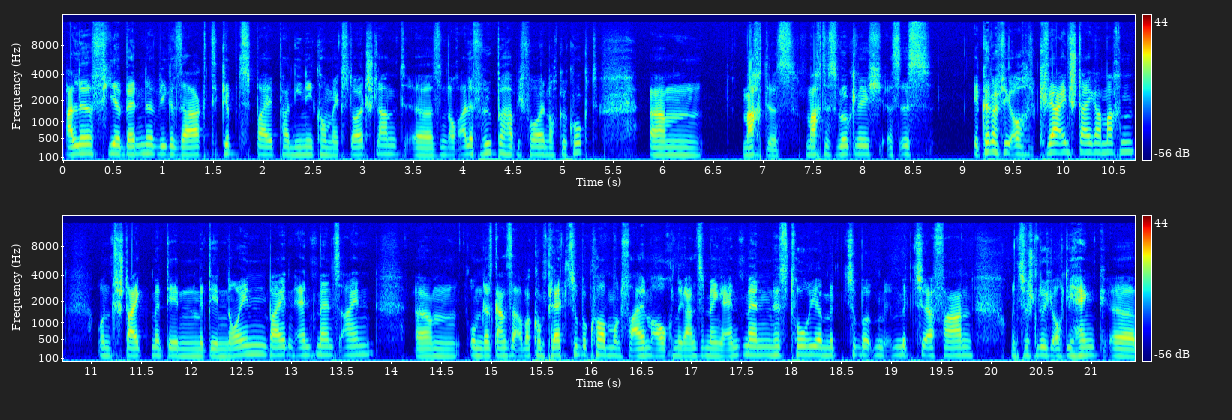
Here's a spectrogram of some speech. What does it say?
Alle vier Bände, wie gesagt, gibt es bei Panini Comics Deutschland. Äh, sind auch alle verfügbar, habe ich vorher noch geguckt. Ähm, macht es. Macht es wirklich. Es ist Ihr könnt natürlich auch Quereinsteiger machen und steigt mit den, mit den neuen beiden Ant-Mans ein, ähm, um das Ganze aber komplett zu bekommen und vor allem auch eine ganze Menge Ant-Man-Historie mit zu, mit zu erfahren und zwischendurch auch die Hank äh,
